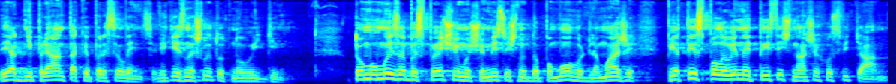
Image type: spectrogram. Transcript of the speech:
як дніпрян, так і переселенців, які знайшли тут новий дім. Тому ми забезпечуємо щомісячну допомогу для майже 5,5 тисяч наших освітян,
